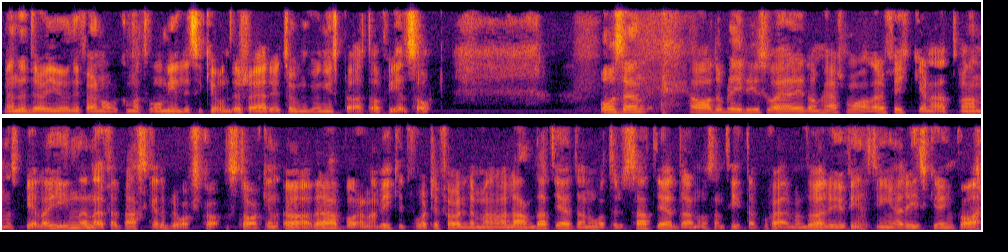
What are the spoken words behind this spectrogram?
Men det dröjer ju ungefär 0,2 millisekunder så är det ju tunggungispöt av fel sort. Och sen, ja då blir det ju så här i de här smalare fickorna att man spelar in den där förbaskade bråkstaken över abborrarna. Vilket får till följd när man har landat gäddan, återsatt gäddan och sen tittar på skärmen. Då är det ju, finns det ju inga risgryn kvar.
